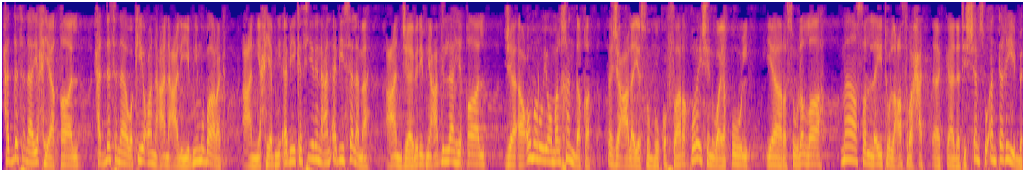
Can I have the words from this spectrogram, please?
حدثنا يحيى قال حدثنا وكيع عن علي بن مبارك عن يحيى بن أبي كثير عن أبي سلمة عن جابر بن عبد الله قال جاء عمر يوم الخندق فجعل يسب كفار قريش ويقول يا رسول الله ما صليت العصر حتى كادت الشمس أن تغيب.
